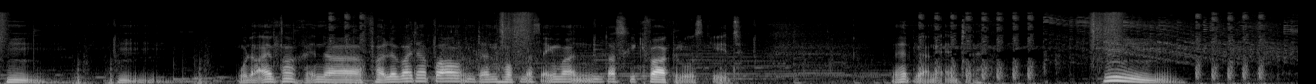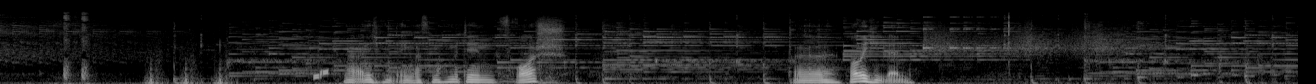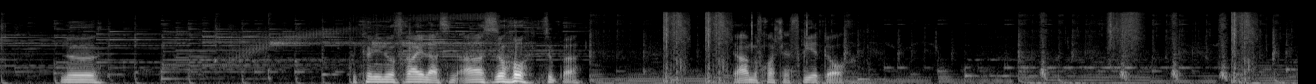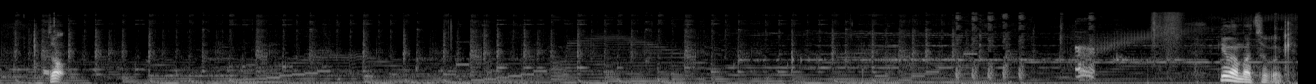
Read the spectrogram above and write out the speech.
Hm. Hm. Oder einfach in der Falle weiterbauen und dann hoffen, dass irgendwann das Gequake losgeht. Da hätten wir eine Ente. Hm. Ja, eigentlich mit irgendwas machen mit dem Frosch. Äh, wo habe ich ihn denn? Nö. Können ihn nur freilassen. Ah, so. Super. Der arme Frosch, der friert doch. So. Gehen wir mal zurück.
